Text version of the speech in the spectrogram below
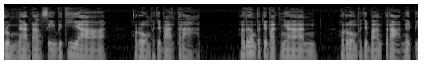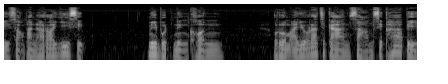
กลุ่มงานรังสีวิทยา โรงพยาบาลตราด เริ่มปฏิบัติงานโรงพยาบาลตราดในปี 2520 มีบุตรหนึ่งคน รวมอายุราชการ 35 ปี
